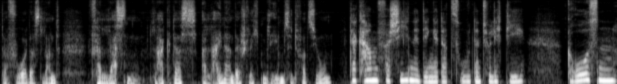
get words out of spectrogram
davor das Land verlassen. Lag das alleine an der schlechten Lebenssituation? Da kamen verschiedene Dinge dazu. Natürlich die großen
